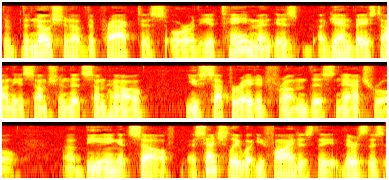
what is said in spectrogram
the, the notion of the practice or the attainment is again based on the assumption that somehow you separated from this natural uh, being itself. Essentially, what you find is the, there's this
